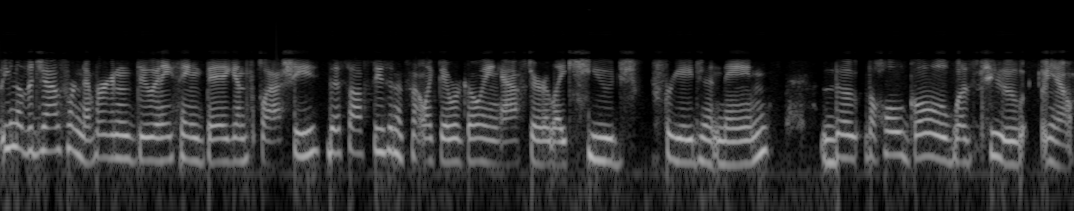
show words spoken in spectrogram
you know the Jazz were never going to do anything big and splashy this offseason. It's not like they were going after like huge free agent names. The the whole goal was to you know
